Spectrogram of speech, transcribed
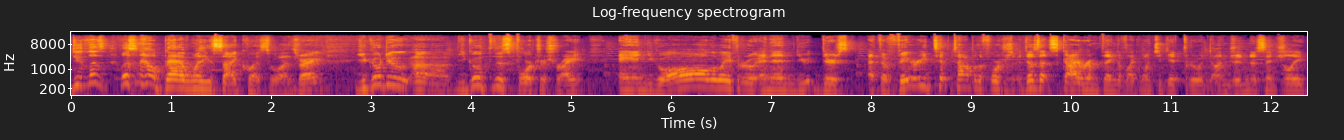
Dude, listen, listen how bad one of these side quests was, right? You go to uh, you go to this fortress, right? And you go all the way through, and then you there's at the very tip top of the fortress. It does that Skyrim thing of like once you get through a dungeon, essentially,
